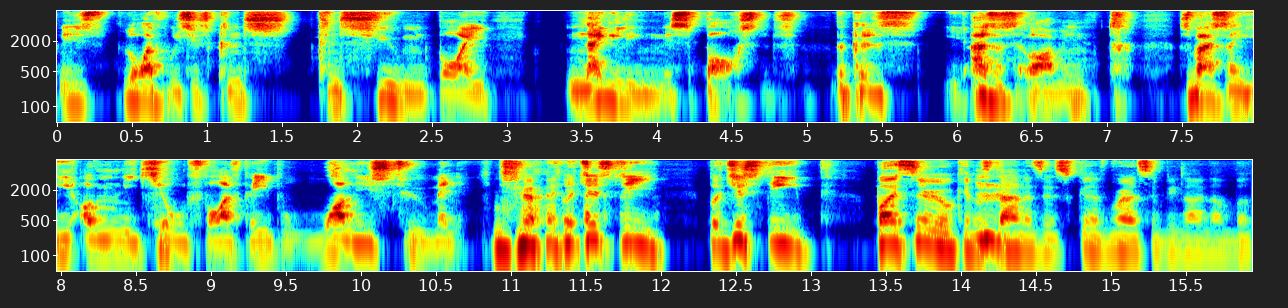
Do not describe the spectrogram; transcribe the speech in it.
his life was just cons- consumed by nailing this bastard. Because, as I said, well, I mean, I was about to say he only killed five people. One is too many. but just the, but just the by serial killer hmm. standards, it's a relatively low number.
